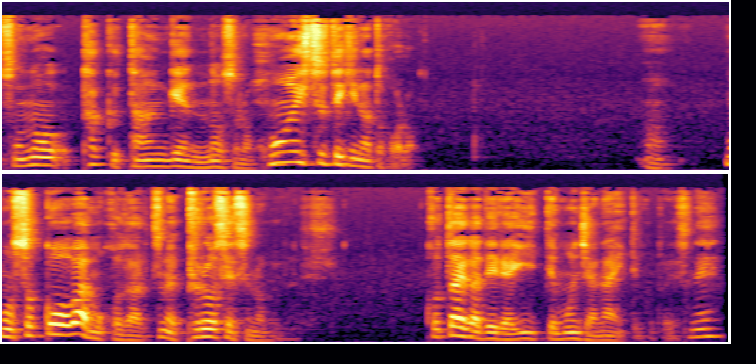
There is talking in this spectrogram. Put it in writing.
その各単元のその本質的なところ、うん、もうそこはもうこだわる。つまりプロセスの部分です。答えが出りゃいいってもんじゃないってことですね。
